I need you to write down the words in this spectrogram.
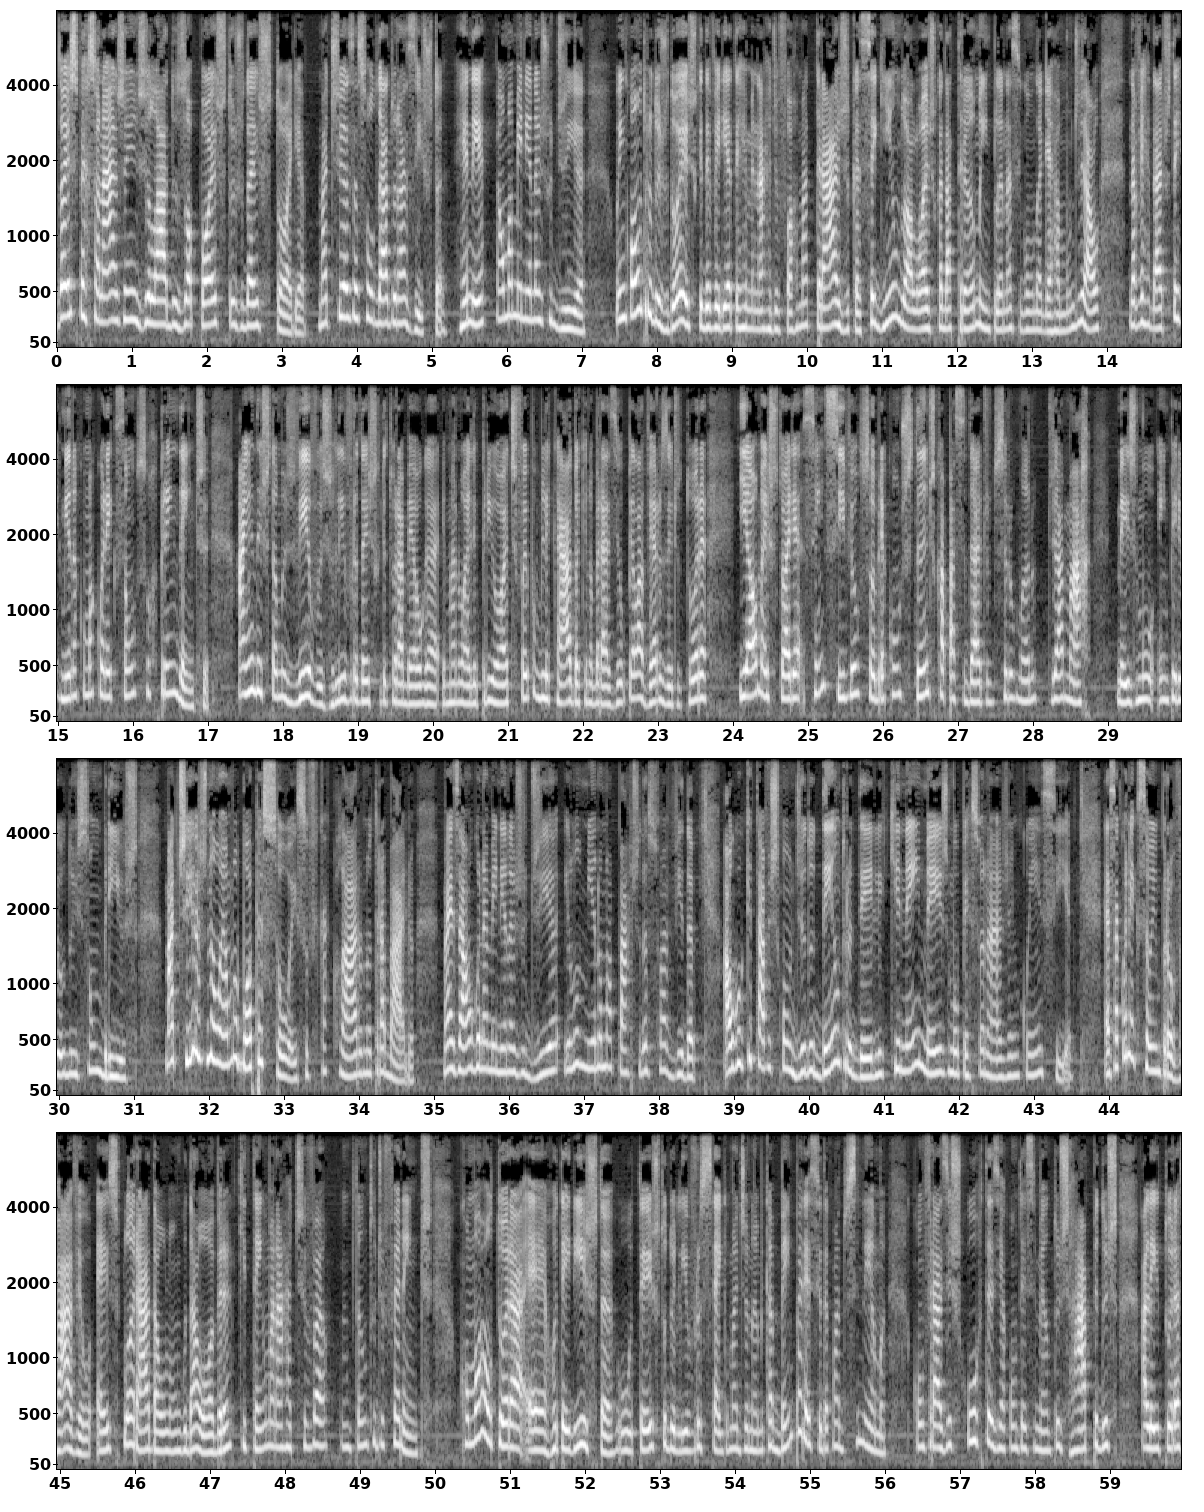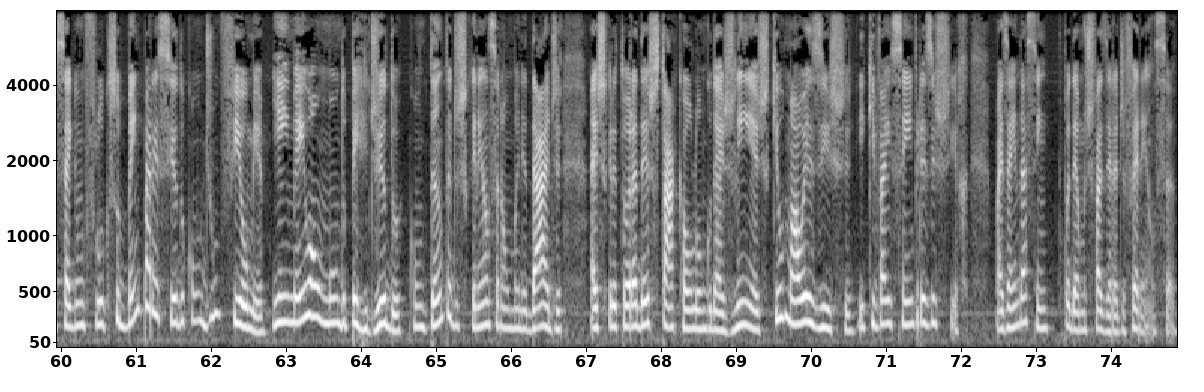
Dois personagens de lados opostos da história. Matias é soldado nazista. René é uma menina judia. O encontro dos dois, que deveria terminar de forma trágica, seguindo a lógica da trama em plena Segunda Guerra Mundial, na verdade termina com uma conexão surpreendente. Ainda Estamos Vivos, livro da escritora belga Emanuele Priotti, foi publicado aqui no Brasil pela Verus Editora e é uma história sensível sobre a constante capacidade do ser humano de amar, mesmo em períodos sombrios. Matias não é uma boa pessoa, isso fica claro no trabalho, mas algo na menina judia ilumina uma parte da sua vida, algo que estava escondido dentro dele que nem mesmo o personagem conhecia. Essa conexão improvável é explorada ao longo da obra, que tem uma narrativa um tanto diferente. Como a autora é roteirista, o texto do livro segue uma dinâmica bem parecida com a do cinema. Com frases curtas e acontecimentos rápidos, a leitura segue um fluxo bem parecido com o de um filme. E em meio a um mundo perdido, com tanta descrença na humanidade, a escritora destaca ao longo das linhas que o mal existe e que vai sempre existir. Mas ainda assim, podemos fazer a diferença.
